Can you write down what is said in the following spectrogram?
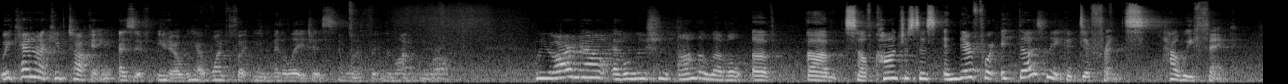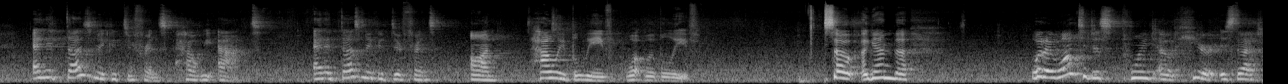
we cannot keep talking as if, you know, we have one foot in the Middle Ages and one foot in the modern world. We are now evolution on the level of um, self consciousness, and therefore it does make a difference how we think. And it does make a difference how we act. And it does make a difference on how we believe what we believe. So, again, the what I want to just point out here is that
